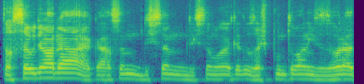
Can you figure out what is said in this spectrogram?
to se udělat dá, jak já jsem, když jsem, když jsem mluvil, jak je to zašpuntovaný ze zhora,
